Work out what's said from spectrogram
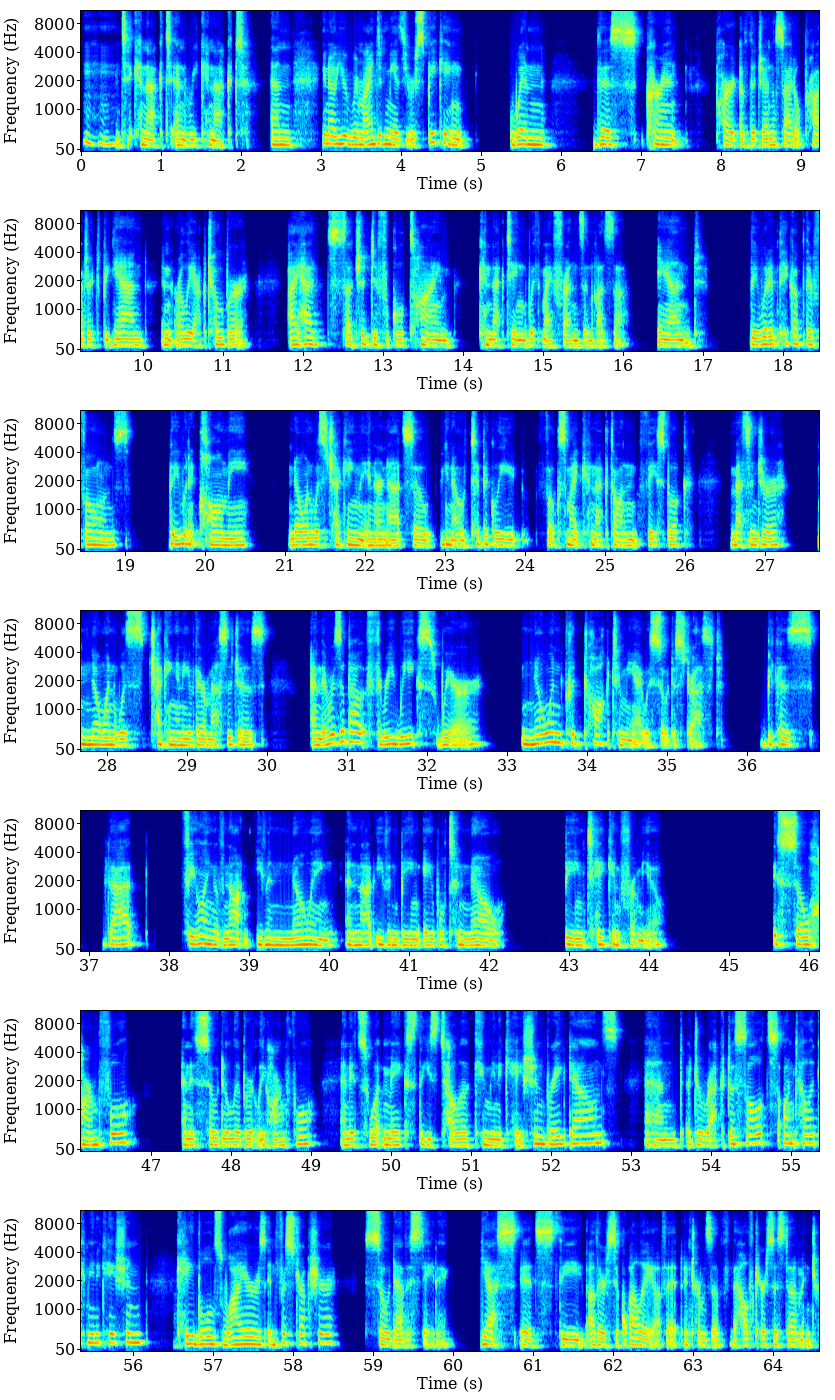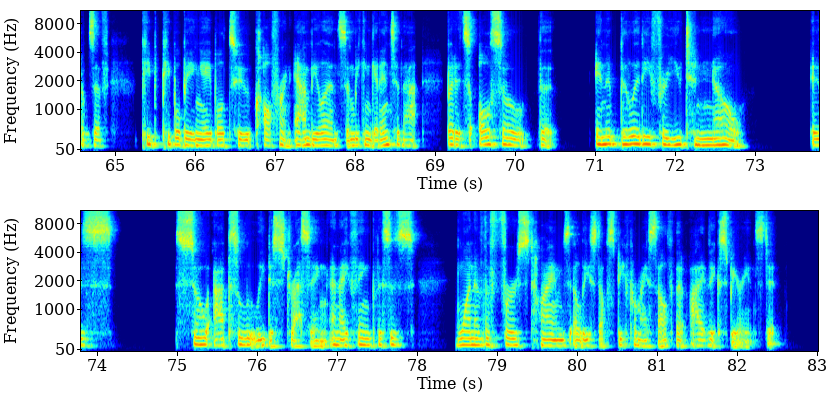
mm-hmm. to connect and reconnect. And, you know, you reminded me as you were speaking when this current part of the genocidal project began in early October, I had such a difficult time connecting with my friends in Gaza. And they wouldn't pick up their phones, they wouldn't call me. No one was checking the internet. So, you know, typically folks might connect on Facebook, Messenger, no one was checking any of their messages. And there was about three weeks where no one could talk to me. I was so distressed because that feeling of not even knowing and not even being able to know being taken from you is so harmful and is so deliberately harmful. And it's what makes these telecommunication breakdowns and direct assaults on telecommunication cables, wires, infrastructure, so devastating. Yes, it's the other sequelae of it in terms of the healthcare system, in terms of pe- people being able to call for an ambulance, and we can get into that. But it's also the inability for you to know is so absolutely distressing. And I think this is one of the first times, at least I'll speak for myself, that I've experienced it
